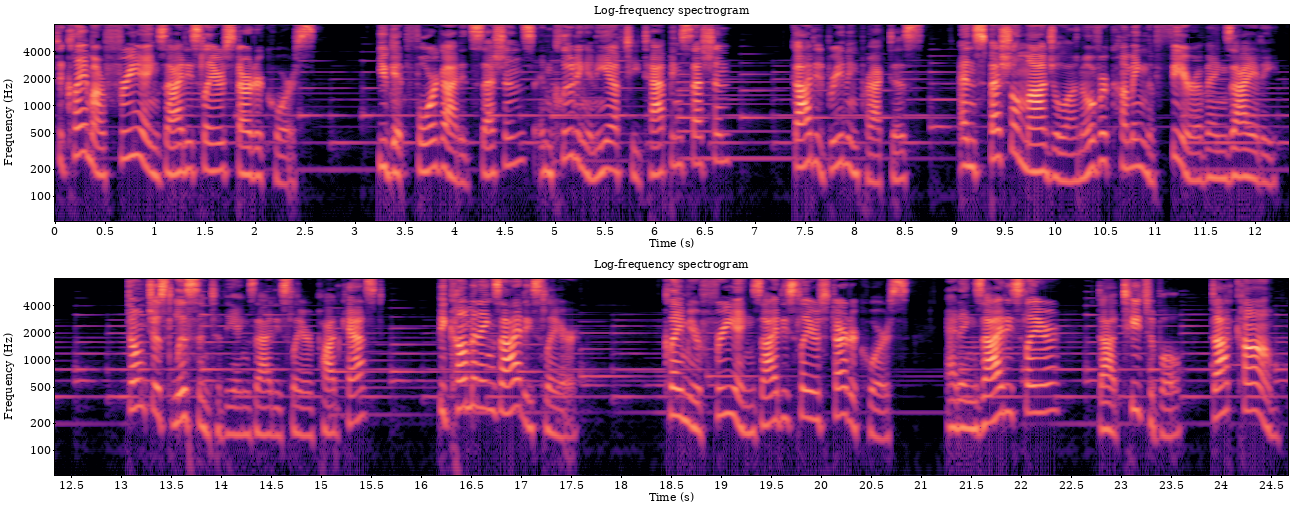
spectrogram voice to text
to claim our free Anxiety Slayer starter course. You get four guided sessions, including an EFT tapping session, guided breathing practice, and special module on overcoming the fear of anxiety. Don't just listen to the Anxiety Slayer podcast, become an Anxiety Slayer. Claim your free Anxiety Slayer starter course at anxietyslayer.com www.teachable.com.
